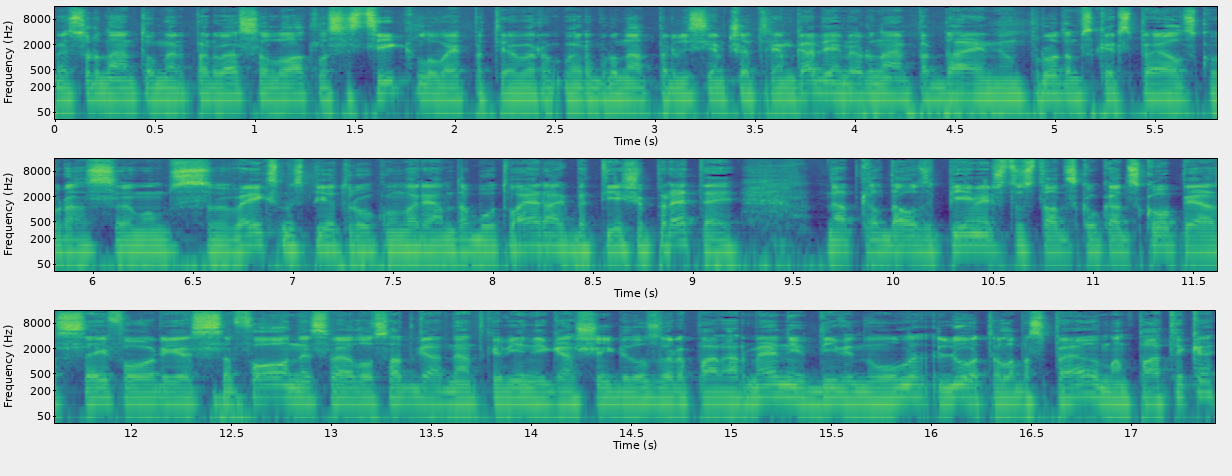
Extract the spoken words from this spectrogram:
mēs runājam tomēr par veselu atlases ciklu, vai pat jau var, varam runāt par visiem četriem gadiem, ja runājam par Daini. Un, protams, ka ir spēles, kurās mums veiksmes pietrūka un varējām dabūt vairāk, bet tieši pretēji. Atkal daudzi piemirst uz tādas kaut kādas kopējās eiforijas fona. Es vēlos atgādināt, ka vienīgā šī gada uzvara pār Armēniju 2-0. Ļoti laba spēle, man patika.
